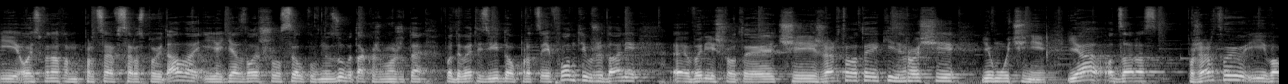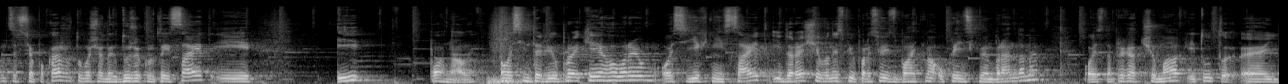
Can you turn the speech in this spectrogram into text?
І ось вона там про це все розповідала. І я залишу ссылку внизу. Ви також можете подивитись відео про цей фонд і вже далі е, вирішувати, чи жертвувати якісь гроші йому чи ні. Я от зараз пожертвую і вам це все покажу, тому що в них дуже крутий сайт і. І погнали. Ось інтерв'ю, про яке я говорив. Ось їхній сайт. І, до речі, вони співпрацюють з багатьма українськими брендами. Ось, наприклад, Чумак. І тут, е,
